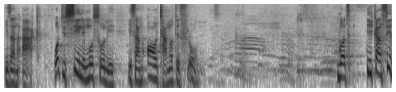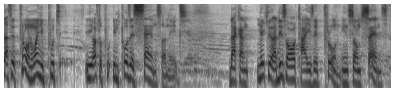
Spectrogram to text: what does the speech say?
is an ark. What you see in the most holy is an altar, not a throne. But you can see as a throne when you put you have to put, impose a sense on it that can make it that this altar is a throne in some sense,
